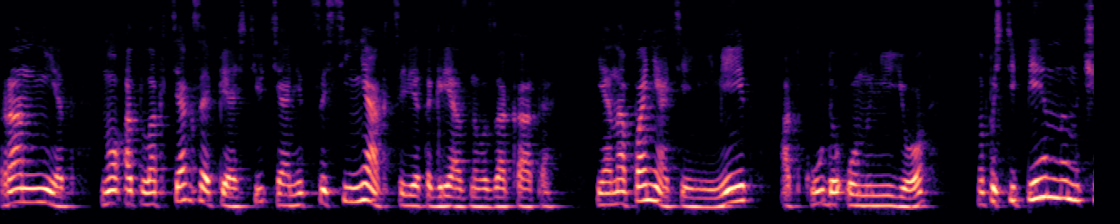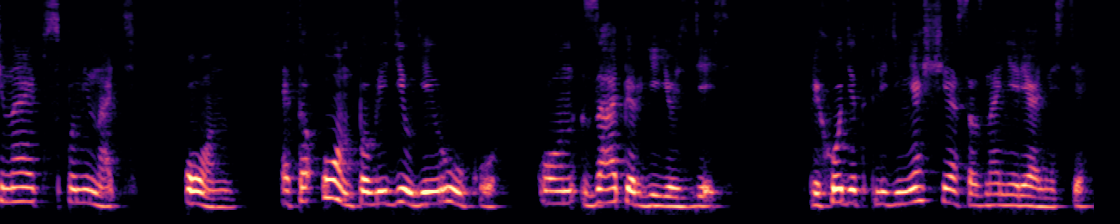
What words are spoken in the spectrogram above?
Ран нет, но от локтя к запястью тянется синяк цвета грязного заката – и она понятия не имеет, откуда он у нее, но постепенно начинает вспоминать. Он. Это он повредил ей руку. Он запер ее здесь. Приходит леденящее осознание реальности.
